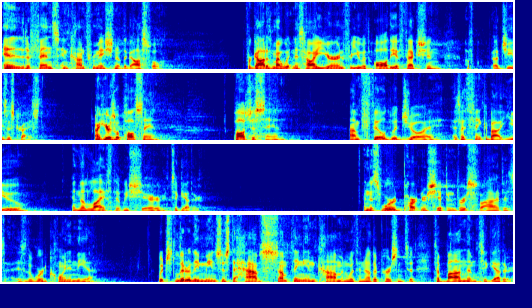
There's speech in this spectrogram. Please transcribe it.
and in the defense and confirmation of the gospel. For God is my witness how I yearn for you with all the affection of, Jesus Christ. All right, here's what Paul's saying Paul's just saying, I'm filled with joy as I think about you and the life that we share together. And this word partnership in verse 5 is, is the word koinonia, which literally means just to have something in common with another person, to, to bond them together.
